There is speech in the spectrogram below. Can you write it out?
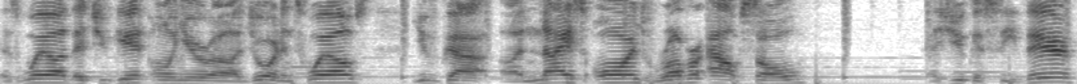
as well that you get on your uh, Jordan 12s. You've got a nice orange rubber outsole, as you can see there.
